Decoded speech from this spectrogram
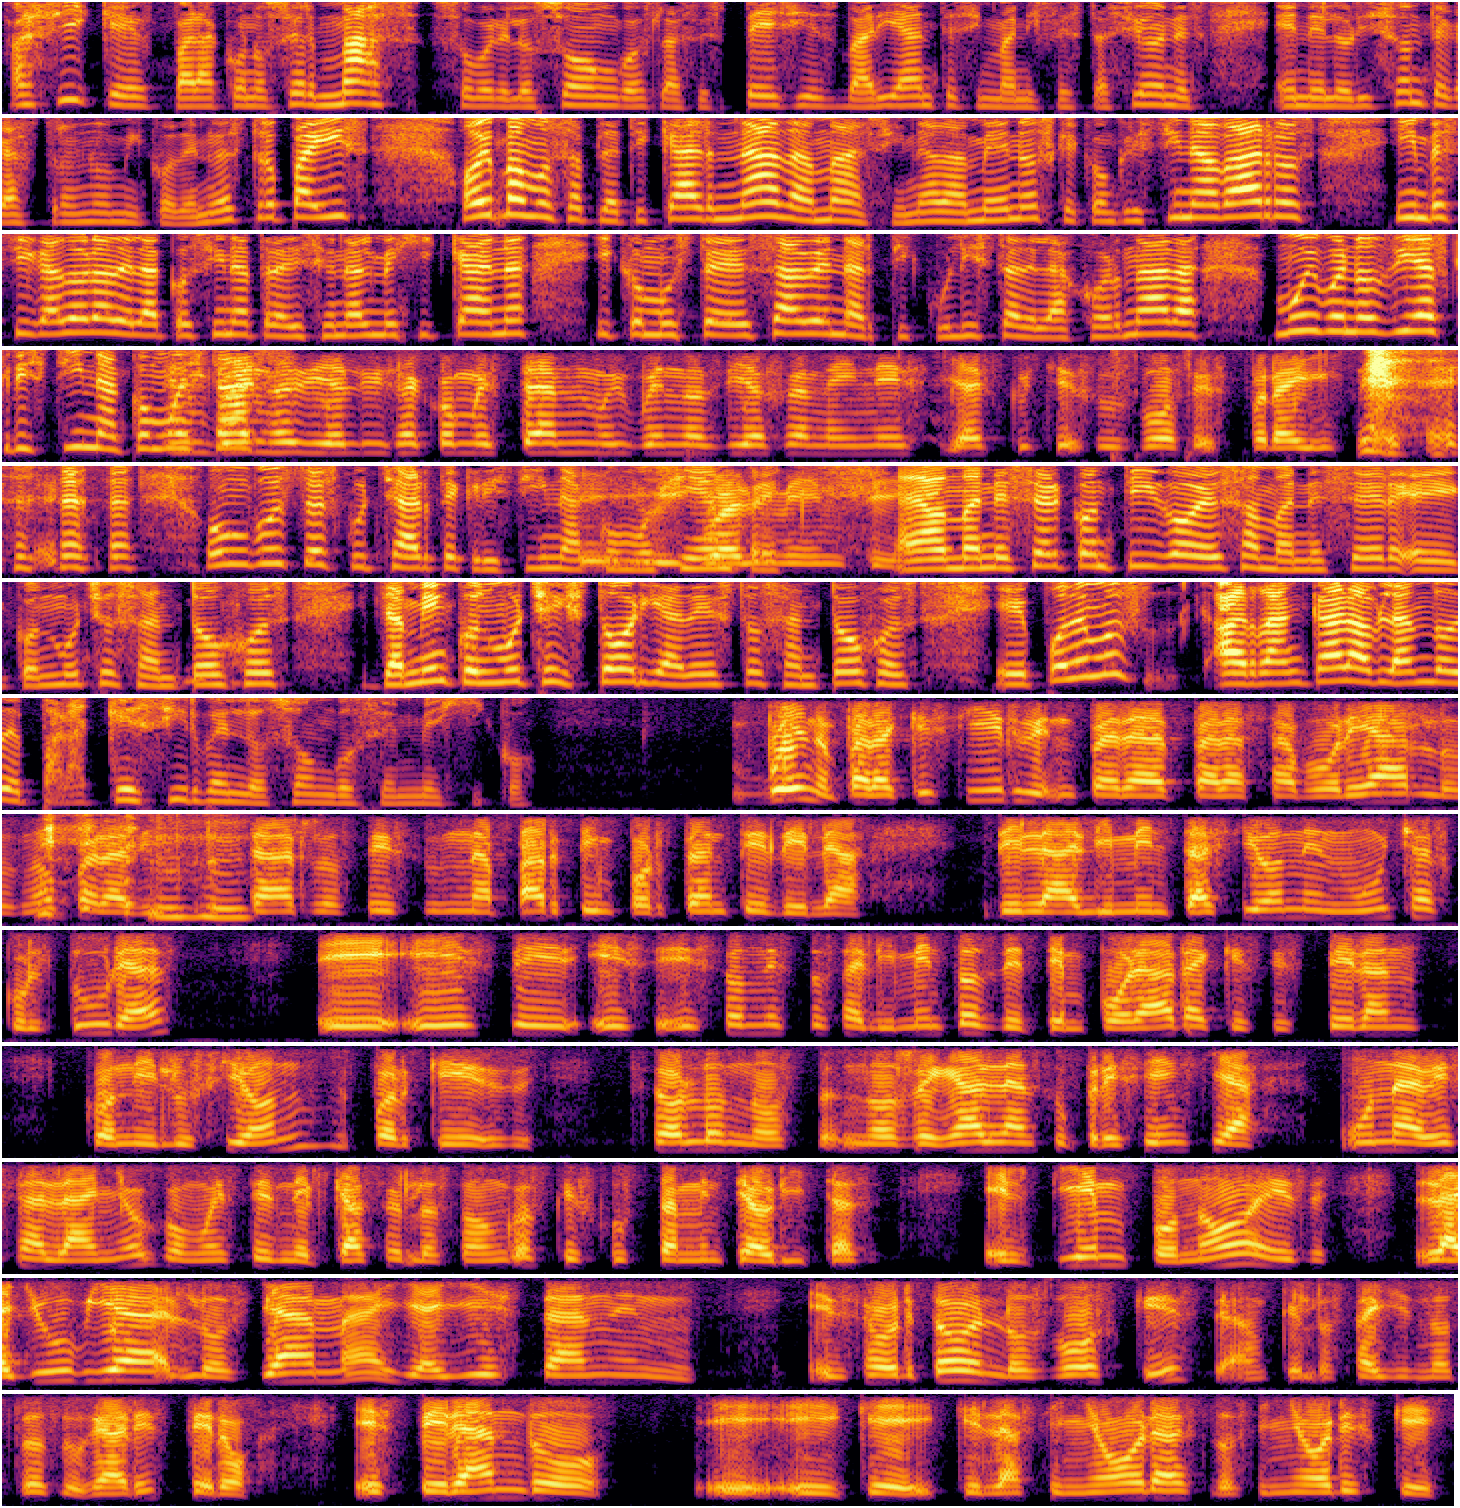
Así que, para conocer más sobre los hongos, las especies, variantes y manifestaciones en el horizonte gastronómico de nuestro país, hoy vamos a platicar nada más y nada menos que con Cristina Barros, investigadora de la cocina tradicional mexicana y, como ustedes saben, articulista de la jornada. Muy buenos días, Cristina, ¿cómo estás? Buenos días, Luisa, ¿cómo están? Muy buenos días, Ana Inés, ya escuché sus voces por ahí. Un gusto escucharte, Cristina, como siempre. Amanecer contigo es amanecer eh, con muchos antojos y también con mucha historia de estos antojos. Eh, podemos arrancar hablando de para qué sirven los hongos en México. Bueno, ¿para qué sirven? Para, para saborearlos, ¿no? Para disfrutarlos. Es una parte importante de la, de la alimentación en muchas culturas. Eh, es, es, son estos alimentos de temporada que se esperan con ilusión porque solo nos, nos regalan su presencia una vez al año, como es en el caso de los hongos, que es justamente ahorita el tiempo, ¿no? Es la lluvia los llama y allí están en, sobre todo en los bosques, aunque los hay en otros lugares, pero esperando eh, eh, que, las señoras, los señores que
